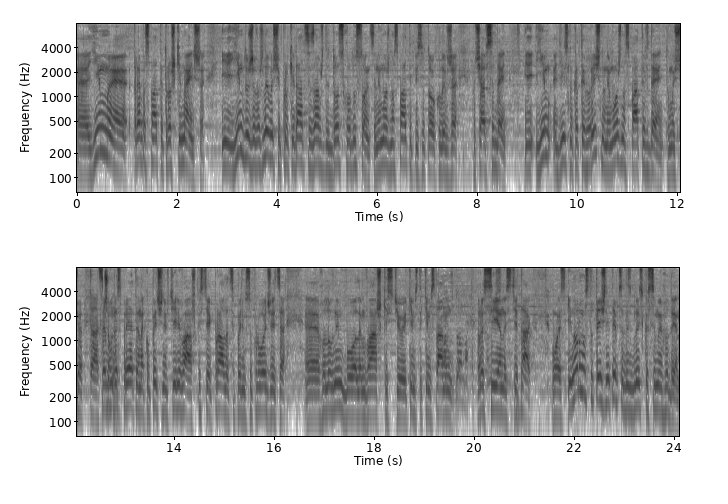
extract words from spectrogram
е, Їм е, треба спати трошки менше. І їм дуже важливо, щоб прокидатися завжди до сходу сонця. Не можна спати після того, коли вже почався день. І їм е, дійсно категорично не можна спати в день, тому що Так, це чому? буде сприяти накопиченню в тілі важкості. Як правило, це потім супроводжується е, головним болем, важкістю, якимось таким станом розсіяності. Так. Ось. І нормостатичний тип це десь близько 7 годин.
